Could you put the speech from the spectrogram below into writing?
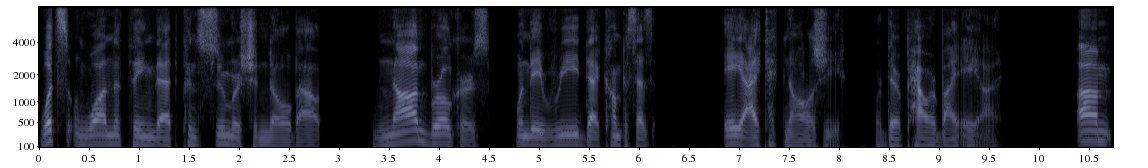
What's one thing that consumers should know about non brokers when they read that Compass has AI technology or they're powered by AI? Um,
